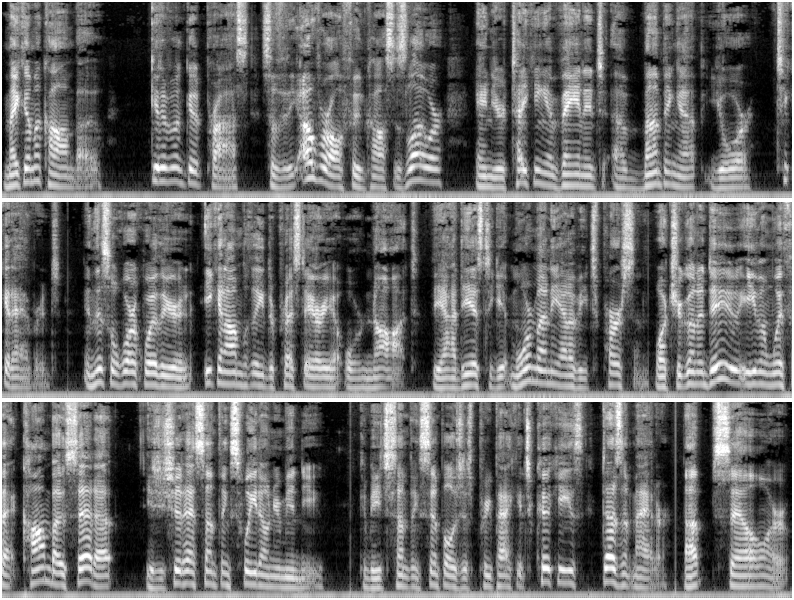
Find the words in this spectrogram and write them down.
Make them a combo, get them a good price so that the overall food cost is lower and you're taking advantage of bumping up your ticket average. And this will work whether you're in an economically depressed area or not. The idea is to get more money out of each person. What you're going to do, even with that combo setup, is you should have something sweet on your menu. It can be something simple as just prepackaged cookies. Doesn't matter. Upsell or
